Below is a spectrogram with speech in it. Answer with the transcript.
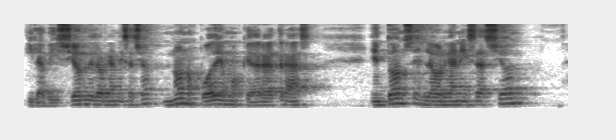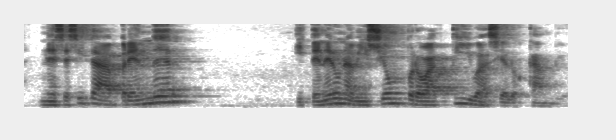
y la visión de la organización, no nos podemos quedar atrás. Entonces la organización necesita aprender y tener una visión proactiva hacia los cambios.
